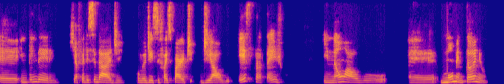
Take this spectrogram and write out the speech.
é, entenderem que a felicidade, como eu disse, faz parte de algo estratégico e não algo é, momentâneo,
